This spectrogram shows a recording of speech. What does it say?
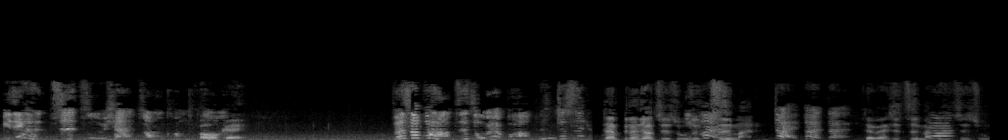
已经很知足于现在的状况。OK，不是说不好，知足没有不好，但是就是但不能叫知足，是自满，对对对，对不对？是自满，不是知足。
